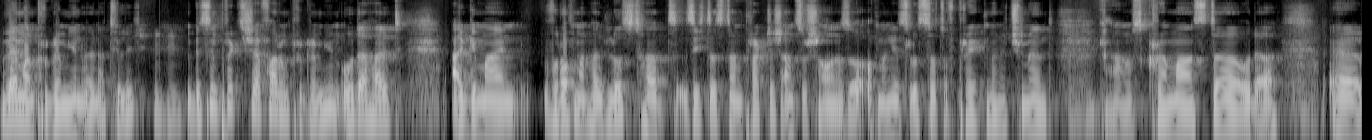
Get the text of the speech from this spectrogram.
wenn man programmieren will natürlich, mhm. ein bisschen praktische Erfahrung programmieren oder halt allgemein, worauf man halt Lust hat, sich das dann praktisch anzuschauen. Also ob man jetzt Lust hat auf Projektmanagement, mhm. keine Ahnung, Scrum Master oder äh,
